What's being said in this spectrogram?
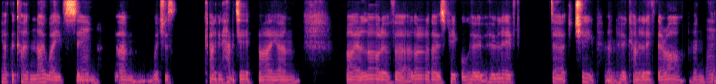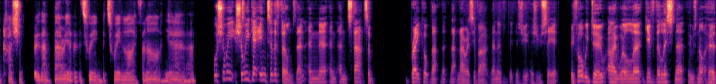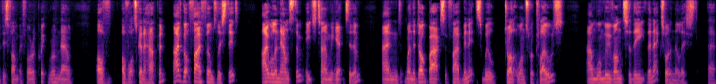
you had the kind of no wave scene, um, which was kind of inhabited by um, by a lot of uh, a lot of those people who who lived dirt cheap and who kind of lived their art and, Mm. and crashing through that barrier between between life and art. Yeah, Well, shall we shall we get into the films then, and uh, and and start to break up that that, that narrative arc then, as you as you see it. Before we do, I will uh, give the listener who's not heard this font before a quick rundown of of what's going to happen. I've got five films listed. I will announce them each time we get to them, and when the dog barks at five minutes, we'll draw that one to a close, and we'll move on to the the next one in the list. Uh,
